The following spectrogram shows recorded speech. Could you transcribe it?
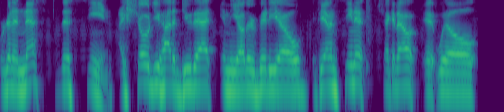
We're to nest this scene. I showed you how to do that in the other video. If you haven't seen it, check it out. It will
